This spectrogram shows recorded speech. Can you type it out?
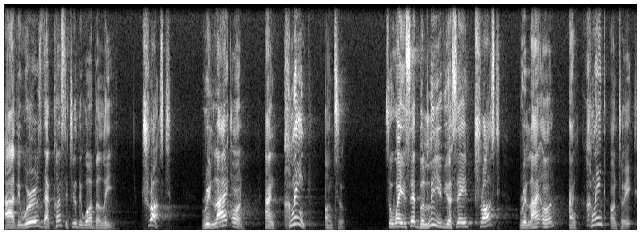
are the words that constitute the word believe. Trust, rely on, and cling unto. So when you say believe, you are saying trust, rely on, and cling unto it.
